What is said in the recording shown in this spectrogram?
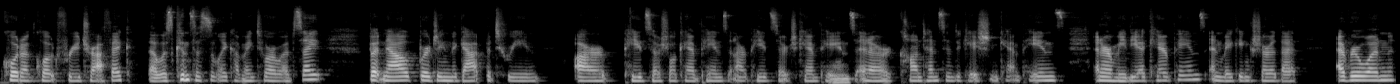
quote unquote free traffic that was consistently coming to our website. But now bridging the gap between our paid social campaigns and our paid search campaigns and our content syndication campaigns and our media campaigns and making sure that everyone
